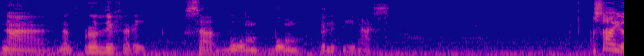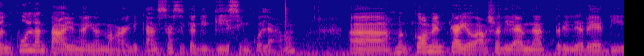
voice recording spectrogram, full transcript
na nag-proliferate sa buong buong Pilipinas. So ayun, kulang tayo ngayon Maharlikans kasi kagigising ko lang. Ah, mag-comment kayo. Actually, I'm not really ready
